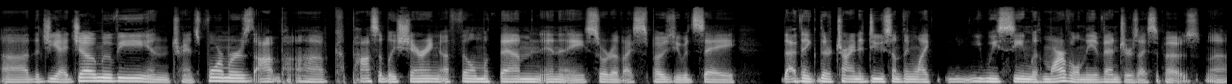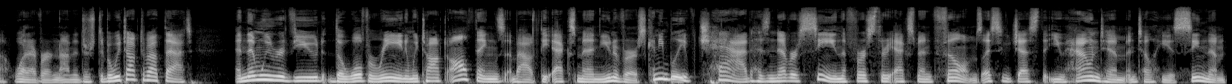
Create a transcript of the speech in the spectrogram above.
uh, the GI Joe movie and Transformers, uh, uh, possibly sharing a film with them in a sort of, I suppose you would say, I think they're trying to do something like we've seen with Marvel and the Avengers. I suppose, uh, whatever. Not interested, but we talked about that. And then we reviewed The Wolverine and we talked all things about the X Men universe. Can you believe Chad has never seen the first three X Men films? I suggest that you hound him until he has seen them.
